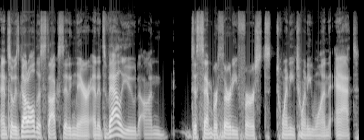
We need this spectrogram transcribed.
And so he's got all this stock sitting there, and it's valued on December 31st, 2021 at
